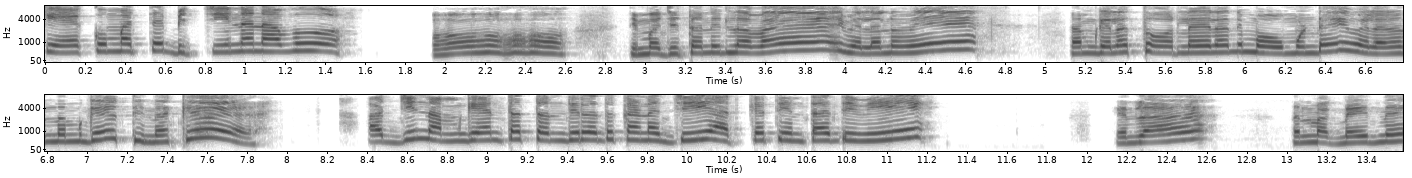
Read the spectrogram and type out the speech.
ಕೇಕು ಮತ್ತೆ ಬಿಚ್ಚಿನ ನಾವು. ಓಹೋ ನಿಮ್ಮ ಅಜ್ಜಿ ತಂದಿದ್ಲವ? ಇವೆಲ್ಲನೂ ನಮ್ಗೆಲ್ಲ ತೋರ್ಲೇ ಇಲ್ಲ ನಿಮ್ಮ ಮುಂಡೆ ಇವೆಲ್ಲ ನಮ್ಗೆ ತಿನ್ನಕ್ಕೆ? ಅಜ್ಜಿ ನಮ್ಗೆ ಅಂತ ತಂದಿರೋದು ಕಣಜ್ಜಿ ಅದಕ್ಕೆ ತಿಂತಾ ಇದ್ದೀವಿ. ಎಲ್ಲ ನನ್ನ ಮಗನ ಇದ್ನೆ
